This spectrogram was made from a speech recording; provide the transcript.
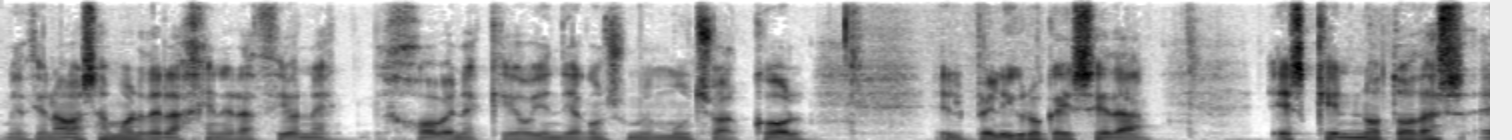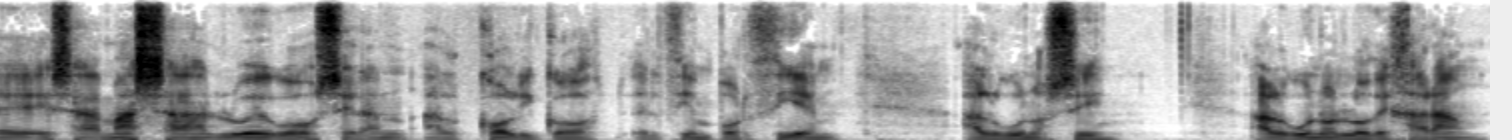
mencionaba Samuel de las generaciones jóvenes que hoy en día consumen mucho alcohol, el peligro que ahí se da es que no toda eh, esa masa luego serán alcohólicos el 100%. Algunos sí, algunos lo dejarán,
